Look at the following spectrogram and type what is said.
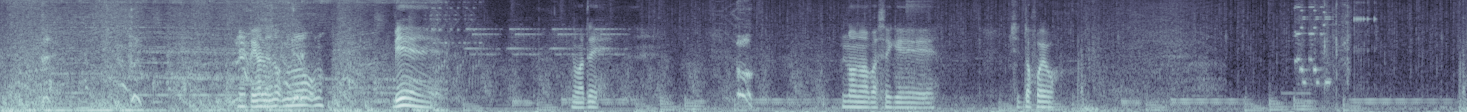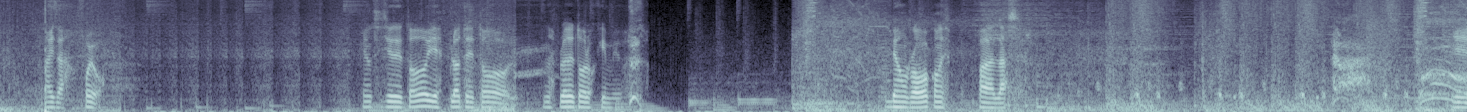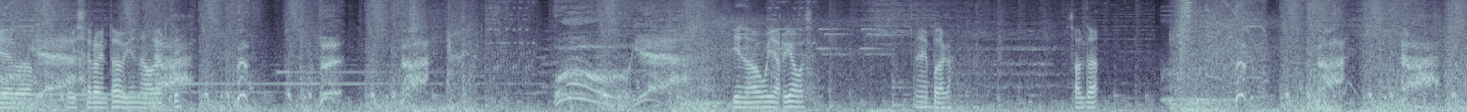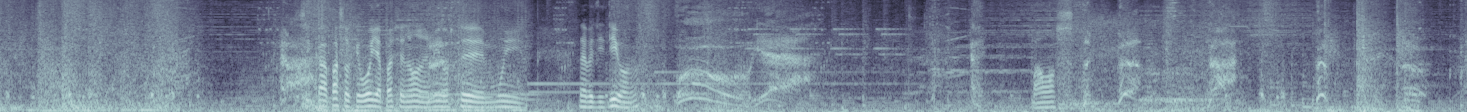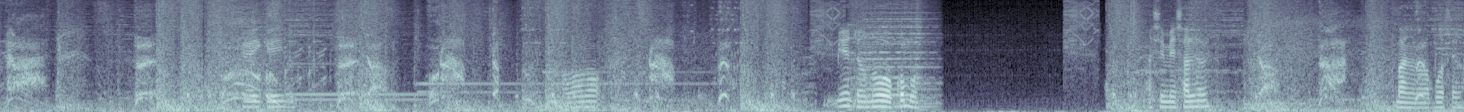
Bien, pegarle, no, no, no, no. Bien. Lo maté. No, no, parece que... Necesito fuego. Ahí está, fuego. Que no se siente todo y explote todo. No explote todos los químicos. Veo un robot con espada láser. Bro. Hoy se ha reventado bien ahora este. Bien, ahora voy arriba, vas. Eh, por acá. Salta. Sí, cada paso que voy aparece nuevo enemigo. Este es muy repetitivo, ¿no? Vamos. Bien, tengo un nuevo combo. Así me sale. ¿eh? Bueno, no lo puedo hacer.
